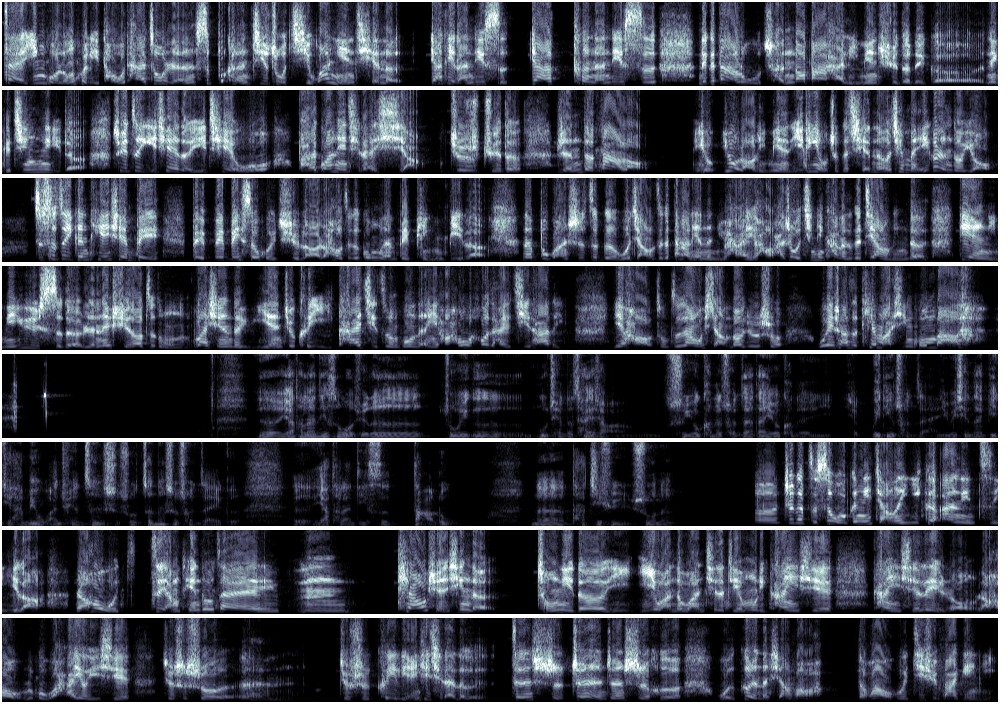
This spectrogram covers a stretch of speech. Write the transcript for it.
在英国轮回里投胎做人是不可能记住几万年前的亚特兰蒂斯。亚特兰蒂斯那个大陆沉到大海里面去的那个那个经历的，所以这一切的一切，我把它关联起来想，就是觉得人的大脑有右脑里面一定有这个潜能，而且每一个人都有。只是这根天线被被被被收回去了，然后这个功能被屏蔽了。那不管是这个我讲的这个大连的女孩也好，还是我今天看了这个降临的电影里面预示的人类学到这种外星人的语言就可以开启这种功能也好，或或者还有其他的也好，总之让我想到就是说，我也算是天马行空吧。呃，亚特兰蒂斯，我觉得作为一个目前的猜想。是有可能存在，但有可能也不一定存在，因为现在毕竟还没有完全证实说真的是存在一个，呃，亚特兰蒂斯大陆。那他继续说呢？呃，这个只是我跟你讲的一个案例之一了。然后我这两天都在嗯挑选性的从你的以以往的往期的节目里看一些看一些内容。然后如果我还有一些就是说嗯就是可以联系起来的。真事、真人真事和我个人的想法的话，我会继续发给你。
